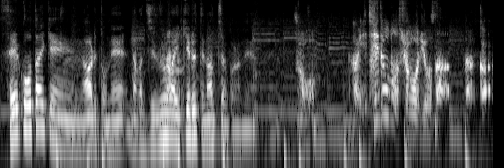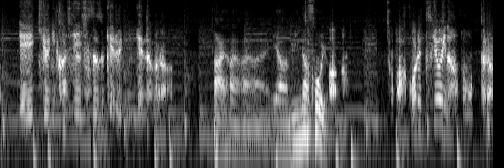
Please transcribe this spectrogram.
成功体験あるとねなんか自分はいけるってなっちゃうからね一度の勝利をさ、なんか永久に過信し続ける人間だから、はいはいはいはい。いやみんなそうよ。あ、あ、これ強いなと思ったら、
